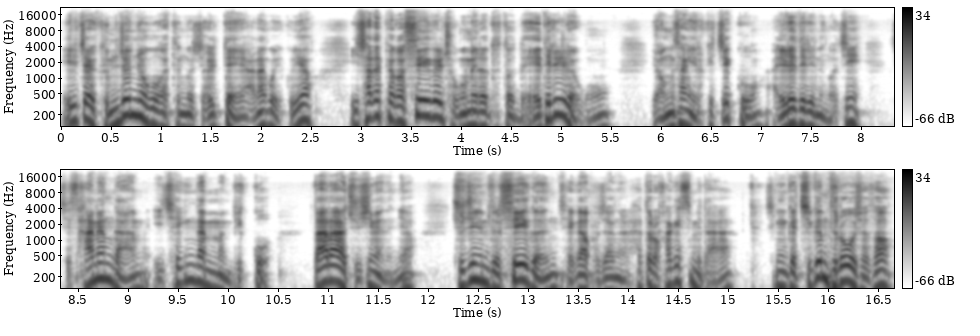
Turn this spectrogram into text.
일절 금전 요구 같은 거 절대 안 하고 있고요. 이 차 대표가 수익을 조금이라도 더 내드리려고 영상 이렇게 찍고 알려드리는 거지 제 사명감, 이 책임감만 믿고 따라 주시면은요. 주주님들 수익은 제가 보장을 하도록 하겠습니다. 그러니까 지금 들어오셔서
